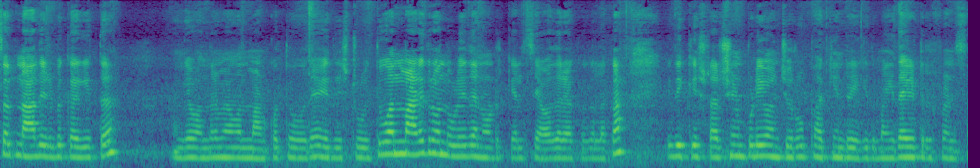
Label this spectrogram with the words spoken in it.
ಸ್ವಲ್ಪ ನಾದ ಇಡಬೇಕಾಗಿತ್ತು. ಹಂಗೆ ಒಂದ್ರ ಮ್ಯಾಗ ಒಂದು ಮಾಡ್ಕೊತ ಹೋದೆ, ಇದಿಷ್ಟು ಉಳಿತು. ಒಂದು ಮಾಡಿದ್ರೆ ಒಂದು ಉಳಿದೆ ನೋಡ್ರಿ ಕೆಲಸ, ಯಾವ್ದಾರು ಹಾಕಾಗಲ್ಲಕ್ಕ. ಇದಕ್ಕೆ ಇಷ್ಟು ಅರ್ಶಿಣ ಪುಡಿ, ಒಂಚೂರು ಉಪ್ಪು ಹಾಕೀನಿ ರೀ ಈಗ ಇದು ಮೈದಾ ಇಟ್ರಿ ಫ್ರೆಂಡ್ಸ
